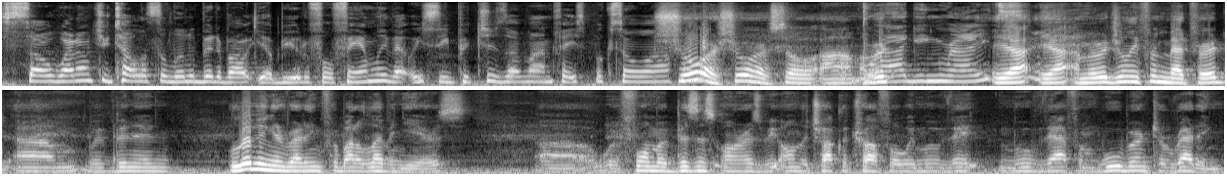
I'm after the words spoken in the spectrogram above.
So why don't you tell us a little bit about your beautiful family that we see pictures of on Facebook so often? Sure, sure. So, um, Bragging rights. yeah, yeah. I'm originally from Medford. Um, we've been in living in Reading for about 11 years. Uh, we're former business owners. We own the Chocolate Truffle. We moved, they, moved that from Woburn to Reading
